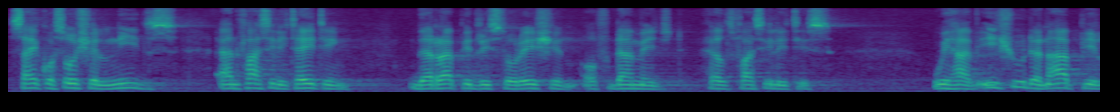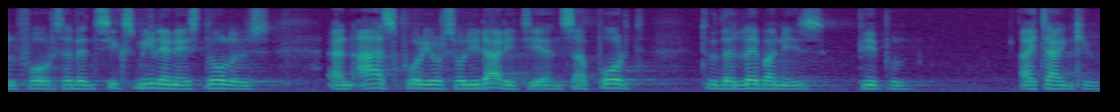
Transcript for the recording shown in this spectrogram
psychosocial needs, and facilitating the rapid restoration of damaged health facilities. We have issued an appeal for 76 million US dollars and ask for your solidarity and support to the Lebanese people. I thank you.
